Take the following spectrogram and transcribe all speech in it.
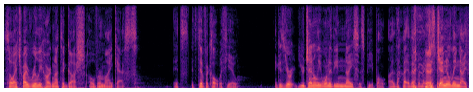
So I try really hard not to gush over my guests. It's it's difficult with you because you're you're generally one of the nicest people I've, ever met. Just genuinely nice.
